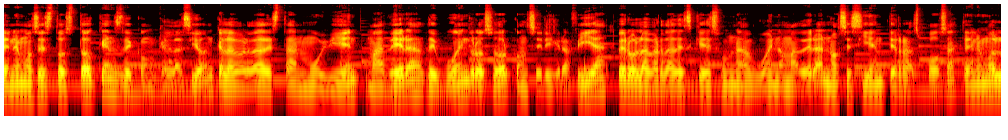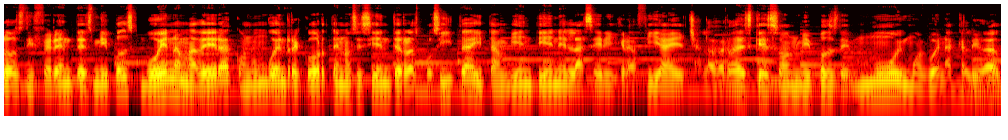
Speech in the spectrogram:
Tenemos estos tokens de congelación que la verdad están muy bien. Madera de buen grosor con serigrafía, pero la verdad es que es una buena madera, no se siente rasposa. Tenemos los diferentes meeples, buena madera con un buen recorte, no se siente rasposita y también tiene la serigrafía hecha. La verdad es que son meeples de muy muy buena calidad.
